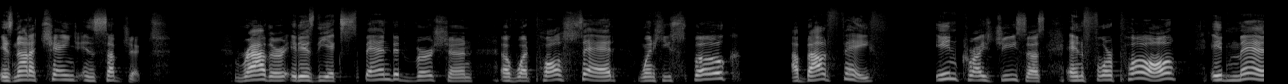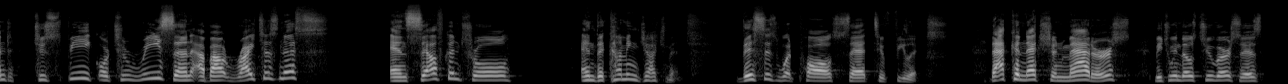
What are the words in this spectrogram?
is not a change in subject. Rather, it is the expanded version of what Paul said when he spoke about faith in Christ Jesus. And for Paul, it meant to speak or to reason about righteousness and self control and the coming judgment. This is what Paul said to Felix. That connection matters between those two verses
